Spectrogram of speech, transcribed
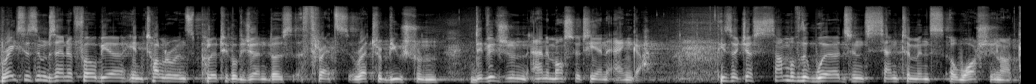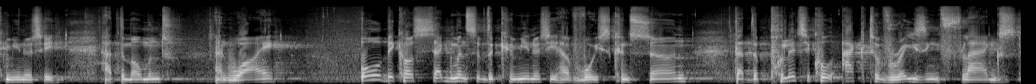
racism, xenophobia, intolerance, political agendas, threats, retribution, division, animosity, and anger. These are just some of the words and sentiments awash in our community at the moment, and why all because segments of the community have voiced concern that the political act of raising flags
